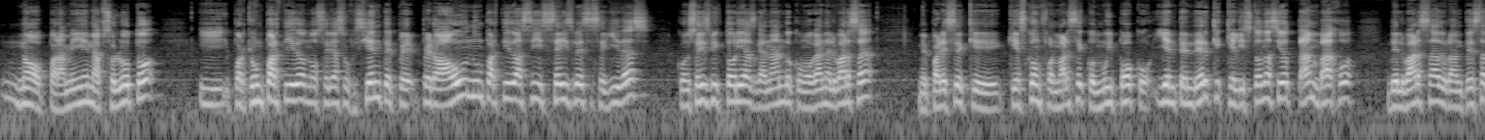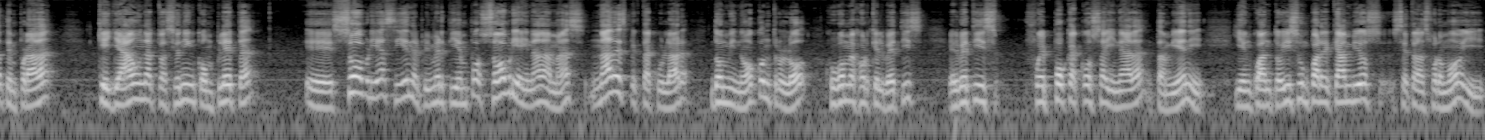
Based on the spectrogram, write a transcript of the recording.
No, para mí en absoluto. Y porque un partido no sería suficiente, pe- pero aún un partido así seis veces seguidas, con seis victorias ganando como gana el Barça, me parece que, que es conformarse con muy poco y entender que, que el listón ha sido tan bajo del Barça durante esta temporada que ya una actuación incompleta, eh, sobria, sí, en el primer tiempo, sobria y nada más, nada espectacular, dominó, controló, jugó mejor que el Betis. El Betis fue poca cosa y nada también, y, y en cuanto hizo un par de cambios se transformó y,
